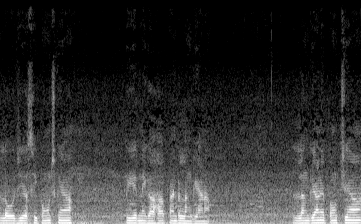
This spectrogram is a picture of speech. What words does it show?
ਲੋ ਜੀ, ਅਸੀਂ ਪਹੁੰਚ ਗਏ ਹਾਂ ਪੀਰ ਨਿਗਾਹਾ ਪਿੰਡ ਲੰਗਿਆਣਾ। ਲੰਗਿਆਣੇ ਪਹੁੰਚਿਆ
